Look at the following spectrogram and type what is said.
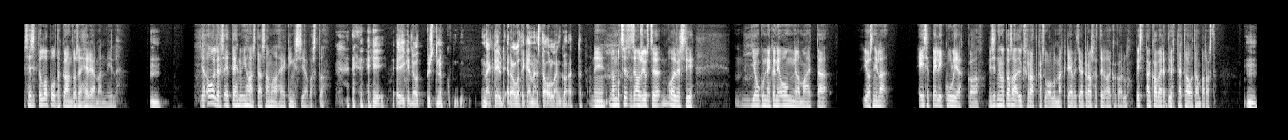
se sitten lopulta kantoi sen hedelmän niille. Mm. Ja Oilers ei tehnyt ihan sitä samaa hei Kingsia vastaan. ei, eikä ne ole pystynyt McDavid erolla tekemään sitä ollenkaan. Että. Niin, no mutta se, se on just se Oilersin jonkunnäköinen ongelma, että jos niillä ei se peli kuljekaan, niin sitten niillä on tasa yksi ratkaisu ollut McDavid ja Drasattelin aikakaudella. Pistetään kaverit yhteen ja toivotaan parasta. Mm.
